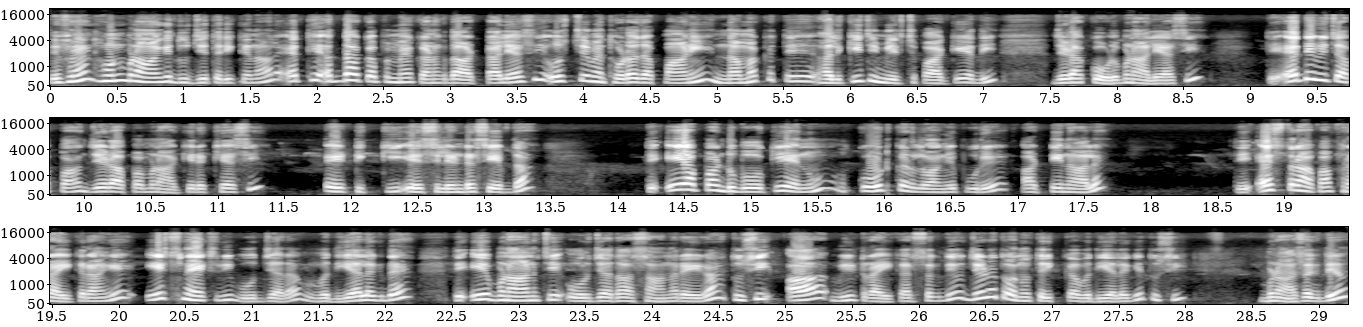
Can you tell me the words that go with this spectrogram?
ਤੇ ਫਰੈਂਡ ਹੁਣ ਬਣਾਵਾਂਗੇ ਦੂਜੇ ਤਰੀਕੇ ਨਾਲ। ਇੱਥੇ ਅੱਧਾ ਕੱਪ ਮੈਂ ਕਣਕ ਦਾ ਆਟਾ ਲਿਆ ਸੀ, ਉਸ 'ਚ ਮੈਂ ਥੋੜਾ ਜਿਹਾ ਪਾਣੀ, ਨਮਕ ਤੇ ਹਲਕੀ ਜਿਹੀ ਮਿਰਚ ਪਾ ਕੇ ਇਹਦੀ ਜਿਹੜਾ ਘੋਲ ਬਣਾ ਲਿਆ ਸੀ। ਤੇ ਇਹਦੇ ਵਿੱਚ ਆਪਾਂ ਜਿਹੜਾ ਆਪਾਂ ਬਣਾ ਕੇ ਰੱਖਿਆ ਸੀ ਇਹ ਟਿੱਕੀ, ਇਹ ਸਿਲੰਡਰ ਸ਼ੇਪ ਦਾ ਤੇ ਇਹ ਆਪਾਂ ਡੁਬੋ ਕੇ ਇਹਨੂੰ ਕੋਟ ਕਰ ਲਵਾਂਗੇ ਪੂਰੇ ਆਟੇ ਨਾਲ ਤੇ ਇਸ ਤਰ੍ਹਾਂ ਆਪਾਂ ਫਰਾਈ ਕਰਾਂਗੇ। ਇਹ ਸਨੈਕਸ ਵੀ ਬਹੁਤ ਜ਼ਿਆਦਾ ਵਧੀਆ ਲੱਗਦਾ ਹੈ ਤੇ ਇਹ ਬਣਾਉਣ 'ਚ ਹੋਰ ਜ਼ਿਆਦਾ ਆਸਾਨ ਰਹੇਗਾ। ਤੁਸੀਂ ਆ ਵੀ ਟਰਾਈ ਕਰ ਸਕਦੇ ਹੋ, ਜਿਹੜਾ ਤੁਹਾਨੂੰ ਤਰੀਕਾ ਵਧੀਆ ਲੱਗੇ ਤੁਸੀਂ ਬਣਾ ਸਕਦੇ ਹੋ।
